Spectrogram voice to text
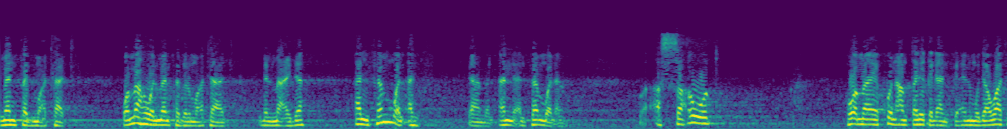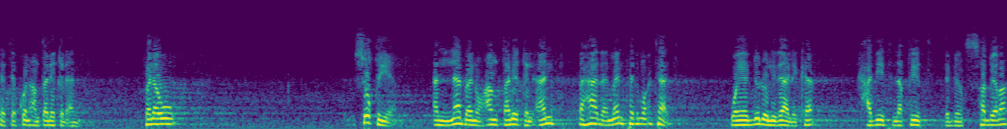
منفذ معتاد. وما هو المنفذ المعتاد من المعدة؟ الفم والأنف. أن الفم والأنف. الصعود هو ما يكون عن طريق الأنف يعني المداواة تكون عن طريق الأنف. فلو سقي اللبن عن طريق الأنف فهذا منفذ معتاد. ويدل لذلك حديث لقيط بن صبرة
